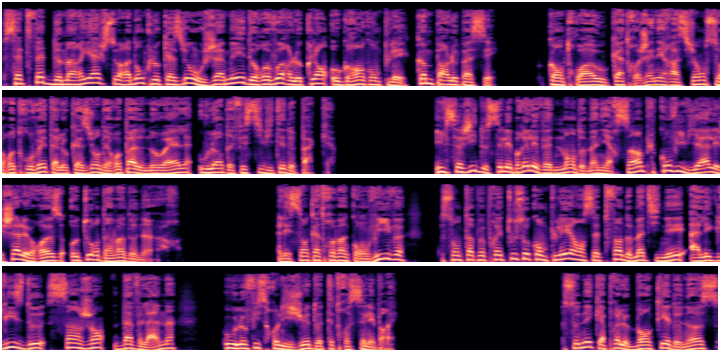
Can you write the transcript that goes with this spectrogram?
Cette fête de mariage sera donc l'occasion ou jamais de revoir le clan au grand complet, comme par le passé quand trois ou quatre générations se retrouvaient à l'occasion des repas de Noël ou lors des festivités de Pâques. Il s'agit de célébrer l'événement de manière simple, conviviale et chaleureuse autour d'un vin d'honneur. Les 180 convives sont à peu près tous au complet en cette fin de matinée à l'église de Saint-Jean d'Avelane, où l'office religieux doit être célébré. Ce n'est qu'après le banquet de noces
